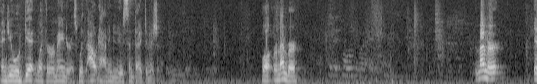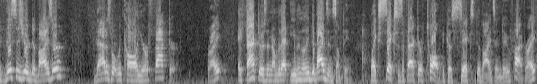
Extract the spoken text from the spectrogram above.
and you will get what the remainder is without having to do synthetic division. Well, remember, remember, if this is your divisor, that is what we call your factor, right? A factor is a number that evenly divides in something. Like 6 is a factor of 12 because 6 divides into 5, right?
